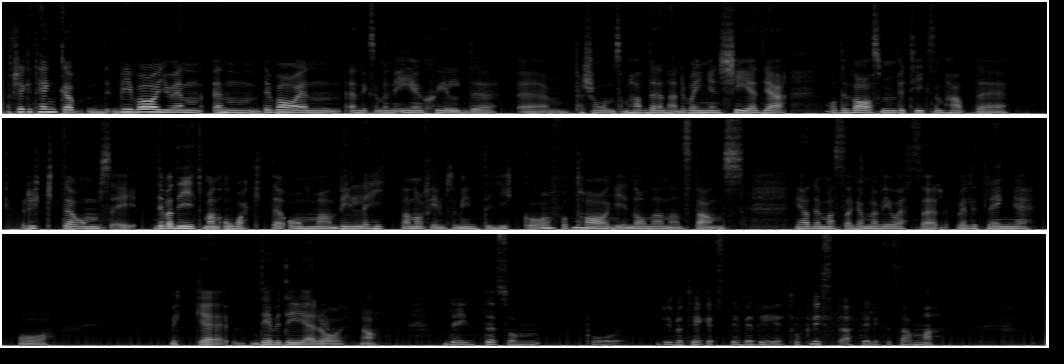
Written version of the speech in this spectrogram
jag försöker tänka, vi var ju en, en det var en, en, liksom en enskild eh, person som hade den här. Det var ingen kedja och det var som en butik som hade rykte om sig. Det var dit man åkte om man ville hitta någon film som inte gick att få Mhm. tag i någon annanstans. Vi hade en massa gamla VHSer väldigt länge och mycket DVDer och ja. Det är inte som på bibliotekets DVD-topplista att det är lite samma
